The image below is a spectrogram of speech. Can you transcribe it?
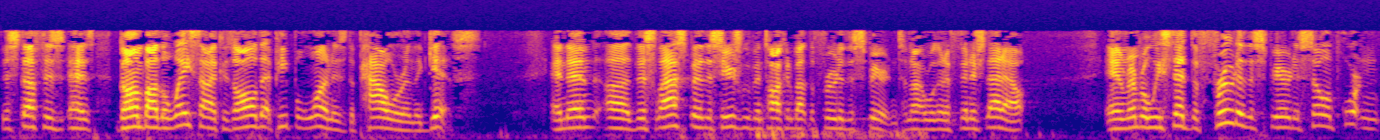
This stuff is, has gone by the wayside because all that people want is the power and the gifts. And then uh, this last bit of the series, we've been talking about the fruit of the Spirit. And tonight we're going to finish that out. And remember, we said the fruit of the Spirit is so important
